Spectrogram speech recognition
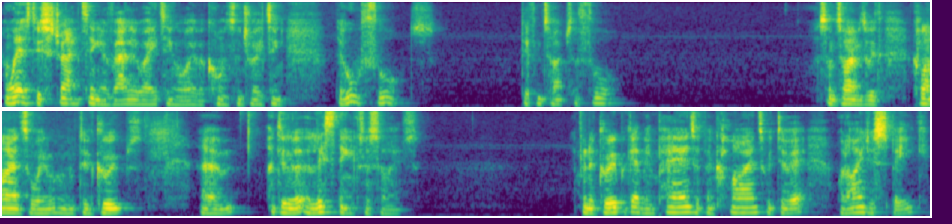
And whether it's distracting, evaluating, or over concentrating, they're all thoughts, different types of thought. Sometimes with clients or when we do groups, um, I do a listening exercise. If in a group we get them in pairs, if in clients we do it, well, I just speak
